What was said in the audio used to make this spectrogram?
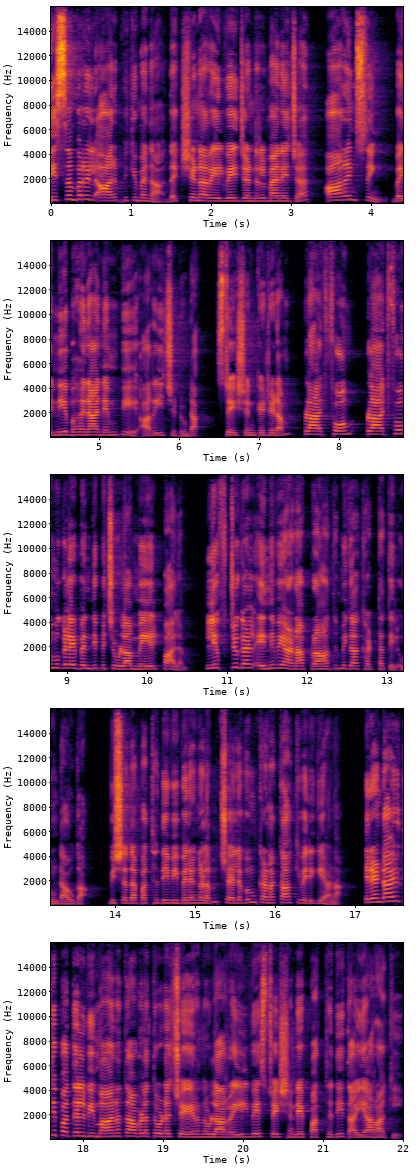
ഡിസംബറിൽ ആരംഭിക്കുമെന്ന് ദക്ഷിണ railway general manager R N Singh Benny Behanan M പിയെ അറിയിച്ചിട്ടുണ്ട്. സ്റ്റേഷൻ കെട്ടിടം പ്ലാറ്റ്ഫോം പ്ലാറ്റ്ഫോമുകളെ ബന്ധിപ്പിച്ചുള്ള മേൽപ്പാലം ലിഫ്റ്റുകൾ എന്നിവയാണ് പ്രാഥമിക ഘട്ടത്തിൽ ഉണ്ടാവുക. വിശദ പദ്ധതി വിവരങ്ങളും ചെലവും കണക്കാക്കി വരികയാണ്. രണ്ടായിരത്തി പത്തിൽ വിമാനത്താവളത്തോട് ചേർന്നുള്ള റെയിൽവേ സ്റ്റേഷന്റെ പദ്ധതി തയ്യാറാക്കി.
